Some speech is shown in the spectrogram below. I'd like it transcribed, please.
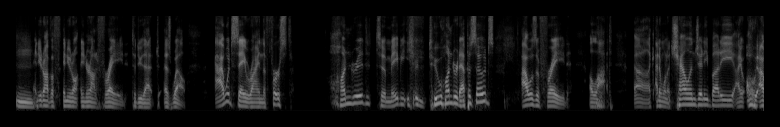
Mm. and you don't have a and you don't and you're not afraid to do that as well. I would say ryan the first 100 to maybe even 200 episodes i was afraid a lot. Uh, like i don't want to challenge anybody. I oh i,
